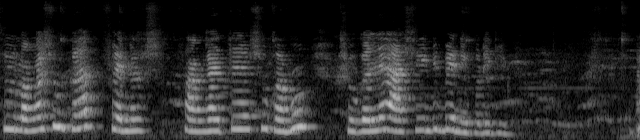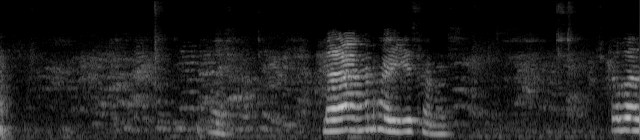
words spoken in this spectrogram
সুলঙ্গা শুকা ফ্যানের ফাঙ্গাইতে শুকামু শুকালে আসি বেনি করে দিবি। দাঁড়া এখন হয়ে গেছে আমার। এবার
